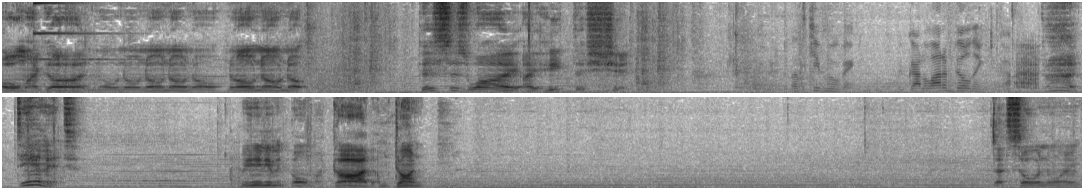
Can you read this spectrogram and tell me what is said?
Oh my god, no, no, no, no, no, no, no, no. This is why I hate this shit. Let's keep moving. We've got a lot of building to cover. God damn it. We didn't even. Oh my god, I'm done. That's so annoying.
